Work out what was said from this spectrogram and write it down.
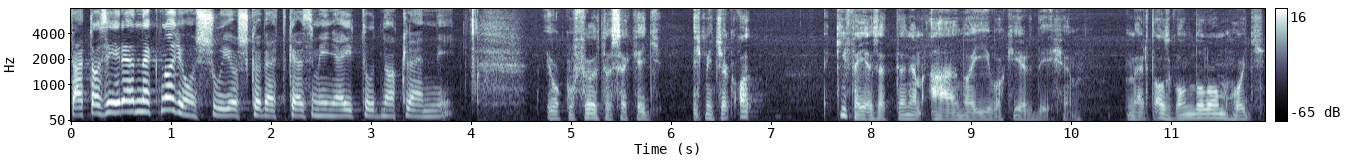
Tehát azért ennek nagyon súlyos következményei tudnak lenni. Jó, akkor fölteszek egy, és még csak a, kifejezetten nem álnaív a kérdésem, mert azt gondolom, hogy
